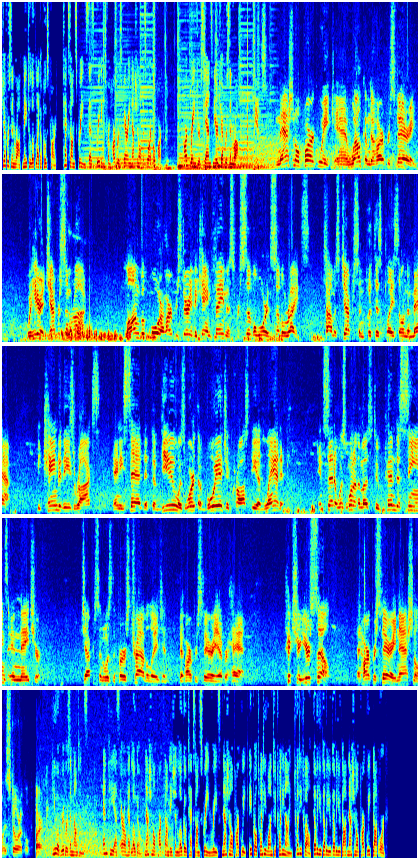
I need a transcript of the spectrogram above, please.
Jefferson Rock made to look like a postcard. Text on screen says greetings from Harpers Ferry National Historical Park. Park ranger stands near Jefferson Rock. It's National Park Week and welcome to Harpers Ferry. We're here at Jefferson Rock. Long before Harpers Ferry became famous for Civil War and civil rights, Thomas Jefferson put this place on the map. He came to these rocks and he said that the view was worth a voyage across the Atlantic and said it was one of the most stupendous scenes in nature. Jefferson was the first travel agent that Harpers Ferry ever had. Picture yourself at Harpers Ferry National Historical Park. View of rivers and mountains. NPS Arrowhead logo. National Park Foundation logo text on screen reads National Park Week, April 21 to 29, 2012. www.nationalparkweek.org.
